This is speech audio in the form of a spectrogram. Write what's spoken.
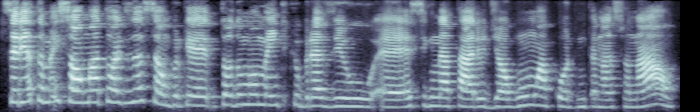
Seria também só uma atualização, porque todo momento que o Brasil é, é signatário de algum acordo internacional,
